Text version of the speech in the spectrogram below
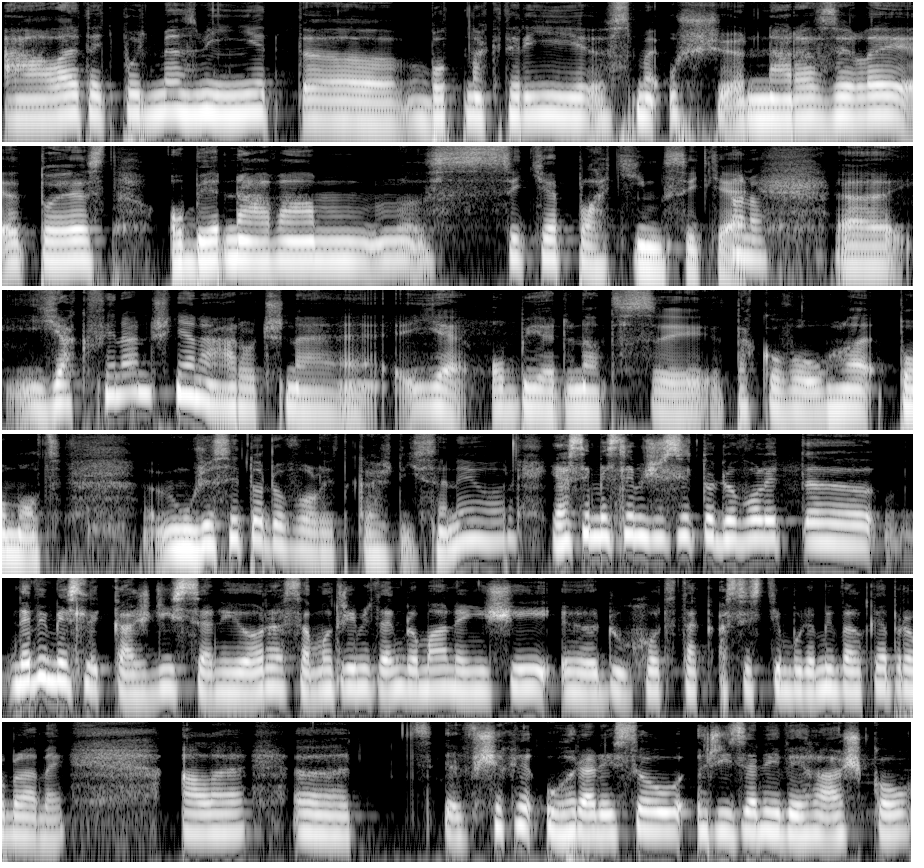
ale teď pojďme zmínit bod, na který jsme už narazili, to je objednávám si tě, platím si tě. Ano. Jak finančně náročné je objednat si takovouhle pomoc? Může si to dovolit každý senior? Já si myslím, že si to dovolit, eh, nevím, jestli každý senior, samozřejmě ten, kdo má nejnižší eh, důchod, tak asi s tím bude mít velké problémy, ale eh, všechny úhrady jsou řízeny vyhláškou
